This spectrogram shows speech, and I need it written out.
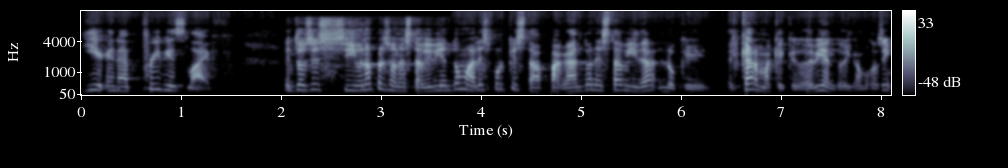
year in a previous life. Entonces, si una persona está viviendo mal es porque está pagando en esta vida lo que el karma que quedó debiendo, digamos así.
